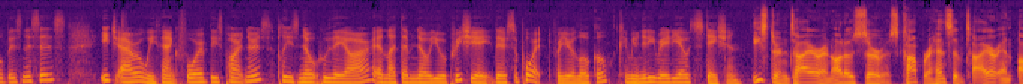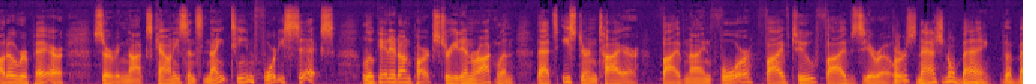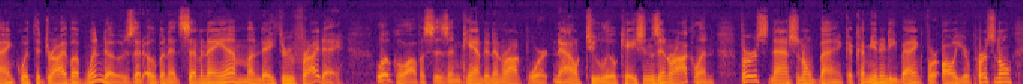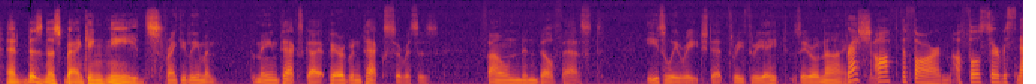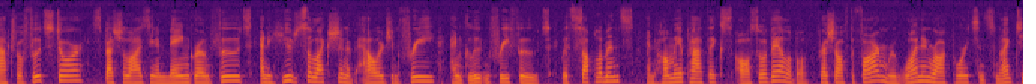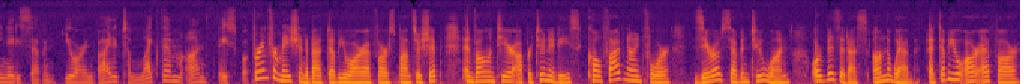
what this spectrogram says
local businesses. Each hour, we thank four of these partners. Please note who they are and let them know you appreciate their support for your local community radio station. Eastern Tire and Auto Service, comprehensive tire and auto repair, serving Knox County since 1946. Located on Park Street in Rockland. That's Eastern Tire. 594 5250. First National Bank, the bank with the drive up windows that open at 7 a.m. Monday through Friday. Local offices in Camden and Rockport, now two locations in Rockland. First National Bank, a community bank for all your personal and business banking needs. Frankie Lehman, the main tax guy at Peregrine Tax Services, found in Belfast easily reached at 33809. Fresh off the farm, a full service natural food store specializing in Maine grown foods and a huge selection of allergen free and gluten free foods with supplements and homeopathics also available. Fresh off the farm, Route 1 in Rockport since 1987. You are invited to like them on Facebook. For information about WRFR sponsorship and volunteer opportunities, call 594 0721 or visit us on the web at wrfr.org.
